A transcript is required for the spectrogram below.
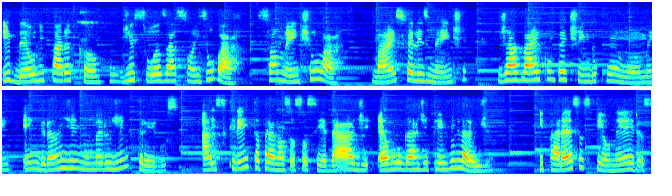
e deu-lhe para campo de suas ações o lar, somente o lar. Mas, felizmente, já vai competindo com o homem em grande número de empregos. A escrita para nossa sociedade é um lugar de privilégio, e para essas pioneiras,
